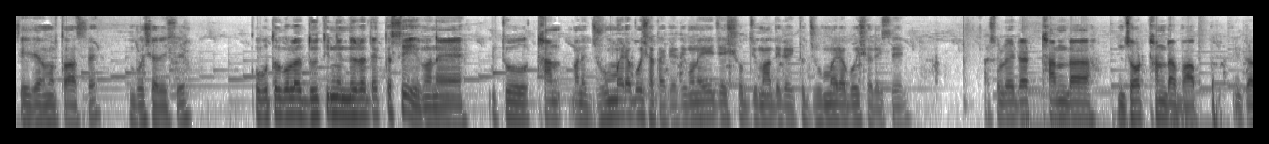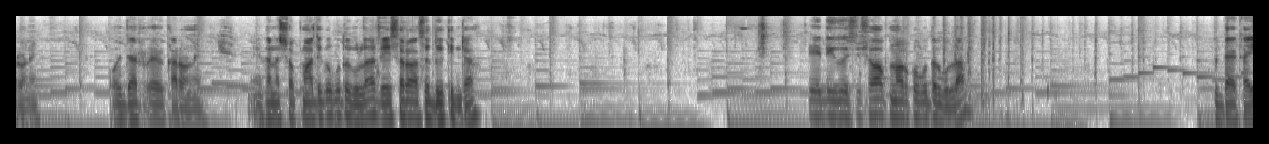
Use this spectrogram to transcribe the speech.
সেই যার মতো আছে, বসে রয়েছে। কবুতরগুলো দুই, তিন দিন ধরে দেখতেছি মানে একটু ঠান মানে ঝুম মেরা বসে থাকে। যেমন এই যে সবজি মাদিরা একটু ঝুম মেরা বসে রয়েছে। আসলে এটা ঠান্ডা, জ্বর ঠান্ডা ভাব এই কারণে। ওয়েদার এর কারণে। এখানে সব মাদি কবুতরগুলা রেসারও আছে দুই, তিনটা। এদিকে হচ্ছে সব নর কবুতরগুলা দেখাই,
